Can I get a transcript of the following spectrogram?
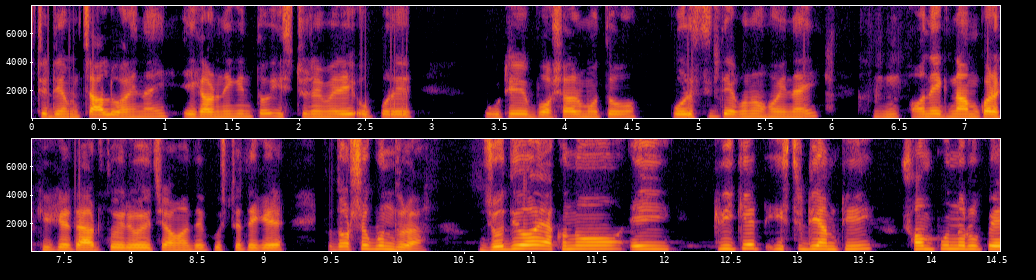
স্টেডিয়াম চালু হয় নাই, এই কারণে কিন্তু স্টেডিয়ামের এই উপরে উঠে বসার মতো পরিস্থিতি এখনও হয় নাই। অনেক নাম করা ক্রিকেটার তৈরি হয়েছে আমাদের কুষ্টিয়া থেকে। তো দর্শক বন্ধুরা, যদিও এখনও এই ক্রিকেট স্টেডিয়ামটি সম্পূর্ণরূপে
